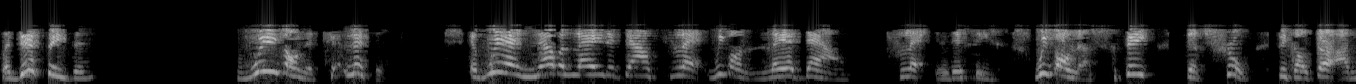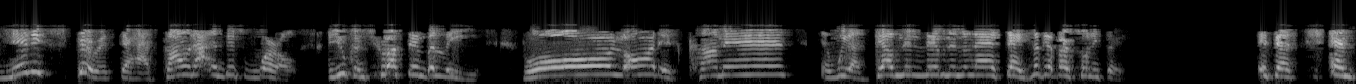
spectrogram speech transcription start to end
But this season, we gonna t- listen. If we ain't never laid it down flat, we're going to lay it down flat in this season. We're going to speak the truth because there are many spirits that have gone out in this world. You can trust and believe. Oh, Lord is coming and we are definitely living in the last days. Look at verse 23. It says, and,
